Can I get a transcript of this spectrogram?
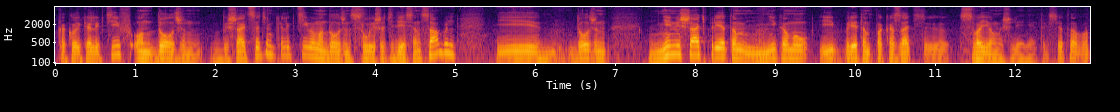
какой коллектив, он должен дышать с этим коллективом, он должен слышать весь ансамбль и должен не мешать при этом никому и при этом показать свое мышление. То есть это вот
